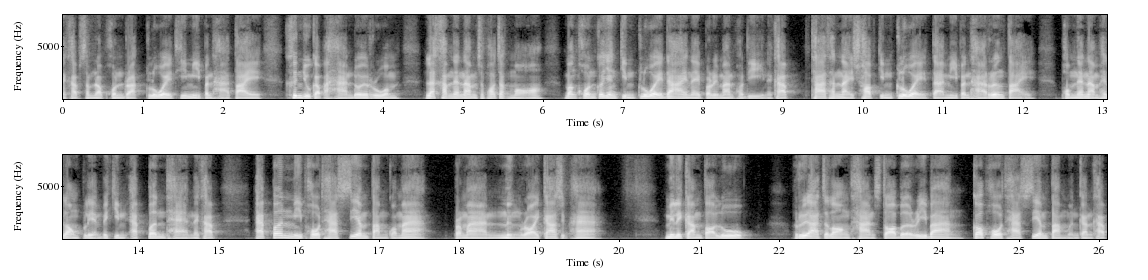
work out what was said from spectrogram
นะครับสำหรับคนรักกล้วยที่มีปัญหาไตขึ้นอยู่กับอาหารโดยรวม และคำแนะนำเฉพาะจากหมอ บางคนก็ยังกินกล้วยได้ในปริมาณพอดีนะครับถ้าท่านไหนชอบกินกล้วย แต่มีปัญหาเรื่องไต ผมแนะนำให้ลองเปลี่ยนไปกินแอปเปิลแทนนะครับแอปเปิลมีโพแทสเซียมต่ำกว่ามาก ประมาณ 195 มิลลิกรัมต่อลูก หรืออาจจะลองทานสตรอเบอรี่บ้าง ก็โพแทสเซียมต่ำเหมือนกันครับ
